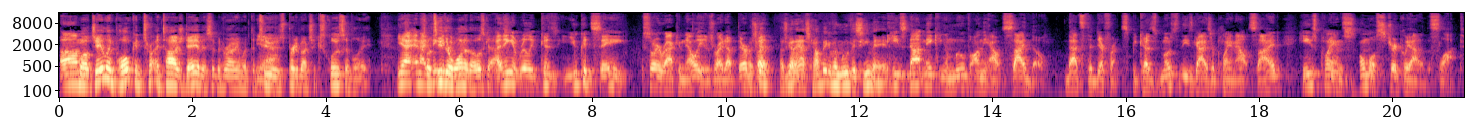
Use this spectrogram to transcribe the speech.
Um, Well, Jalen Polk and, Tr- and Taj Davis have been running with the Yeah. twos pretty much exclusively. yeah, and I So it's think either it, one of those guys. I think it really because you could say Sawyer Racanelli is right up there, I was but gonna- I was going to ask, how big of a move has he made? he's not making a move on the outside though. That's the difference because most of these guys are playing outside. He's playing s- almost strictly out of the slot,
